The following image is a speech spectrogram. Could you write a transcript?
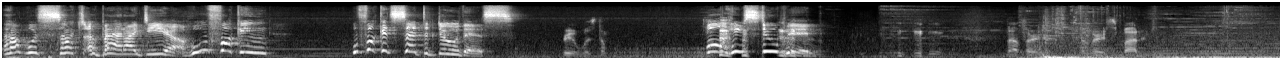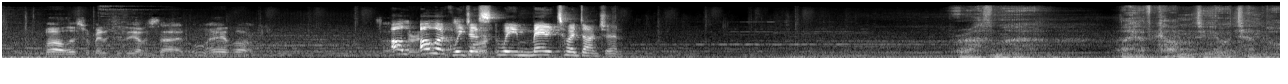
That was such a bad idea. Who fucking... Who fucking said to do this? Real wisdom. Well, he's stupid. Not very, not very smart. Well, at least we made it to the other side. Oh, hey, look. Oh, oh look, we floor? just... We made it to a dungeon. Rathma, I have come to your temple.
